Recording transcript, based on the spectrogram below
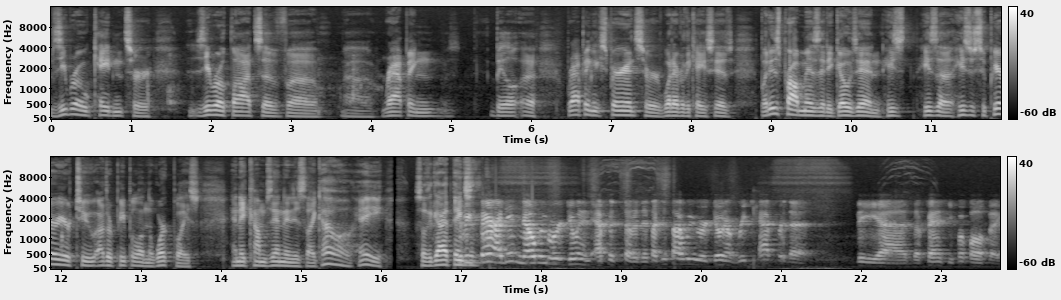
zero cadence or zero thoughts of uh, uh, rapping, bill uh, rapping experience or whatever the case is. But his problem is that he goes in, he's He's a he's a superior to other people in the workplace, and he comes in and he's like, "Oh, hey." So the guy thinks. To be fair, I didn't know we were doing an episode of this. I just thought we were doing a recap for the the uh, the fantasy football thing.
